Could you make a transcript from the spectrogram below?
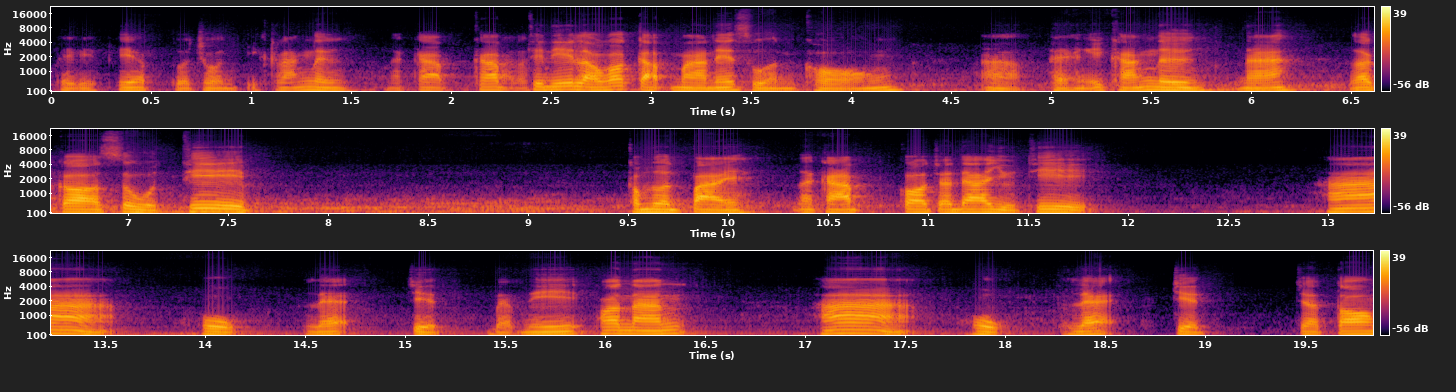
ไปเปรียบเทียบตัวชนอีกครั้งหนึ่งนะครับครับ ทีนี้เราก็กลับมาในส่วนของอาแผงอีกครั้งหนึ่งนะแล้วก็สูตรที่คำนวณไปนะครับ ก็จะได้อยู่ที่ 5 6 และ 7 แบบนี้ เพราะฉะนั้น 5 6 และ 7 จะต้อง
